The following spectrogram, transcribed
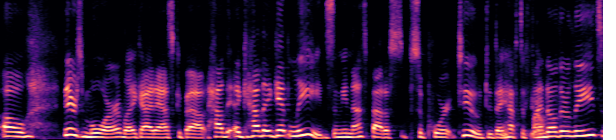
oh, there's more. Like I'd ask about how they like how they get leads. I mean, that's about a support too. Do they have to find yeah. all their leads?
